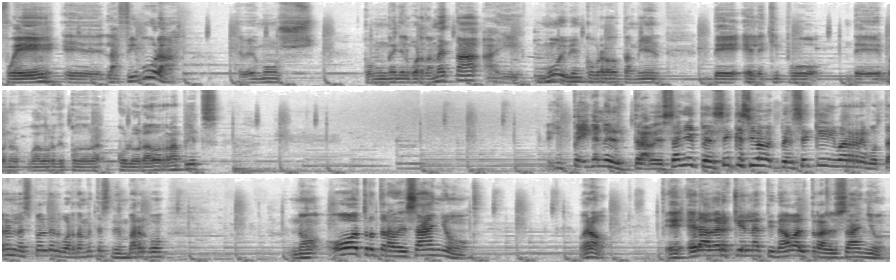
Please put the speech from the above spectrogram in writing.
fue eh, la figura que vemos con un el guardameta, ahí muy bien cobrado también del equipo de, bueno, el jugador de Colorado Rapids. Y pega en el travesaño y pensé que, iba, pensé que iba a rebotar en la espalda del guardameta, sin embargo, no, otro travesaño. Bueno, eh, era ver quién latinaba al travesaño.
